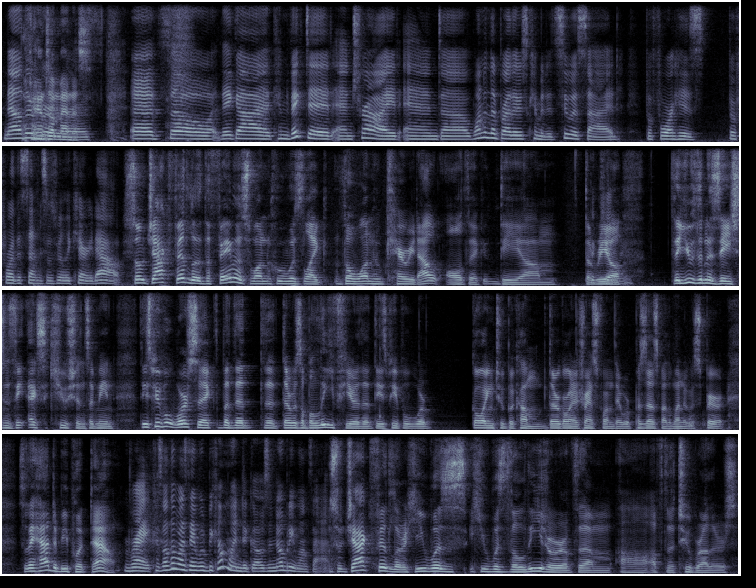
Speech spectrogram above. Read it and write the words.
Now they're Phantom murderers. And so they got convicted and tried, and uh, one of the brothers committed suicide before his before the sentence was really carried out. So Jack Fiddler, the famous one who was like the one who carried out all the the um the, real killing. the euthanizations, the executions. I mean, these people were sick, but the, the there was a belief here that these people were going to become they're going to transform. They were possessed by the Wendigo spirit. So they had to be put down. Right, because otherwise they would become Wendigos, and nobody wants that. so Jack Fiddler, he was he was the leader of them, uh, of the two brothers,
